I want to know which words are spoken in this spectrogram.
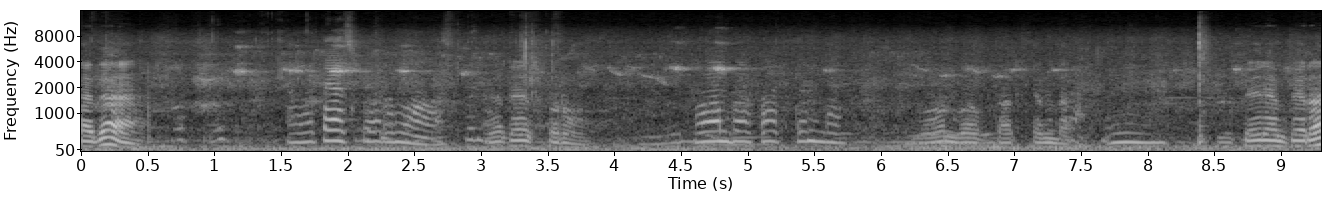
అదే వెంకటేశ్వరం. మోహన్ బాబు కింద. మోహన్ బాబు తాట కింద. మీ పేరేం పేరా?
